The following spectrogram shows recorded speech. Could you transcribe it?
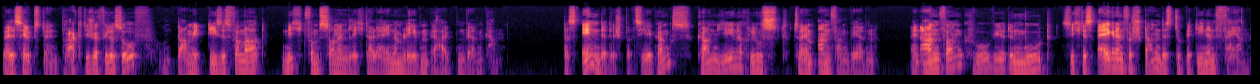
weil selbst ein praktischer Philosoph und damit dieses Format nicht vom Sonnenlicht allein am Leben erhalten werden kann. Das Ende des Spaziergangs kann je nach Lust zu einem Anfang werden. Ein Anfang, wo wir den Mut, sich des eigenen Verstandes zu bedienen, feiern.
